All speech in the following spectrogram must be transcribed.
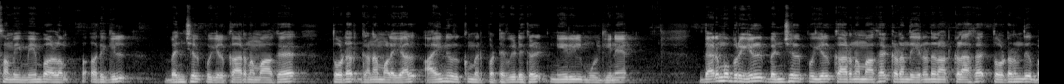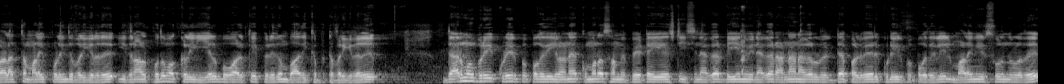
சாமி மேம்பாலம் அருகில் பெஞ்சல் புயல் காரணமாக தொடர் கனமழையால் ஐநூறுக்கும் மேற்பட்ட வீடுகள் நீரில் மூழ்கின. தருமபுரியில் பெஞ்சல் புயல் காரணமாக கடந்த இரண்டு நாட்களாக தொடர்ந்து பலத்த மழை பொழிந்து வருகிறது. இதனால் பொதுமக்களின் இயல்பு வாழ்க்கை பெரிதும் பாதிக்கப்பட்டு வருகிறது. தருமபுரி குடியிருப்பு பகுதிகளான குமாரசாமிப்பேட்டை ஏஎஸ்டிசி நகர் டிஎன்வி நகர் அண்ணா நகர் உள்ளிட்ட பல்வேறு குடியிருப்பு பகுதிகளில் மழைநீர் சூழ்ந்துள்ளது.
